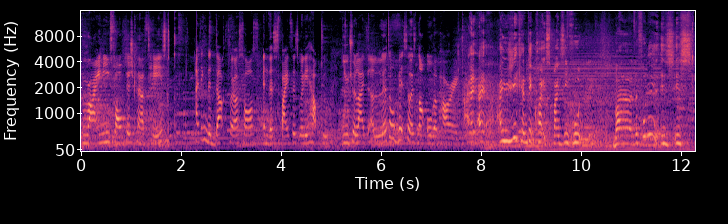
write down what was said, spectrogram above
briny, saltish kind of taste. I think the dark soy sauce and the spices really help to neutralize it a little bit so it's not overpowering. I, I, I usually can take quite spicy food, but uh, the food is, is,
